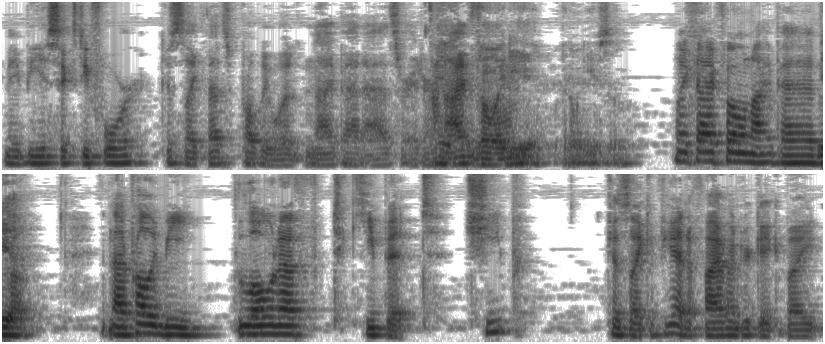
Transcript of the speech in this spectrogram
maybe a 64, because like that's probably what an iPad has, right? Or an I have iPhone. no idea. I don't use them. Like iPhone, iPad. Yeah. and that'd probably be low enough to keep it cheap. Because like if you had a 500 gigabyte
